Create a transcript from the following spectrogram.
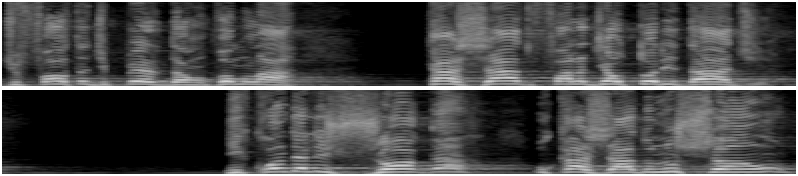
de falta de perdão. Vamos lá. Cajado fala de autoridade. E quando ele joga o cajado no chão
